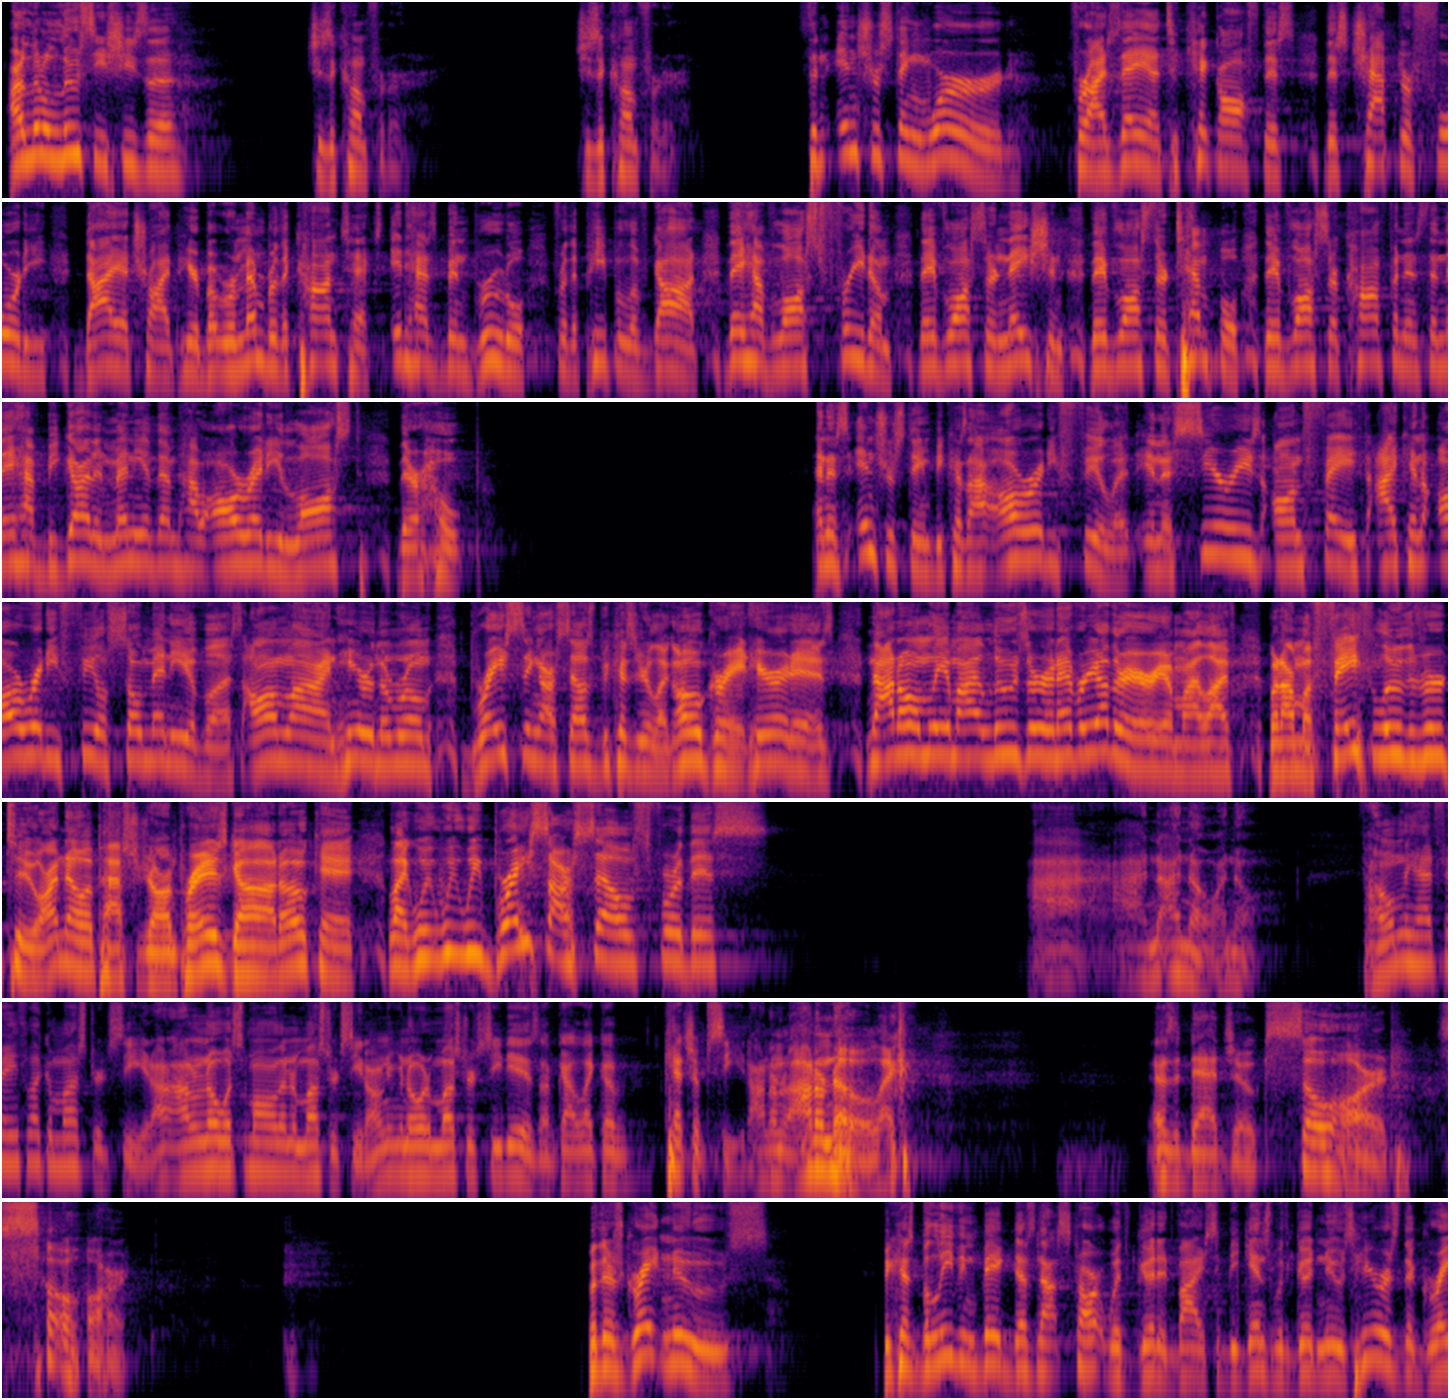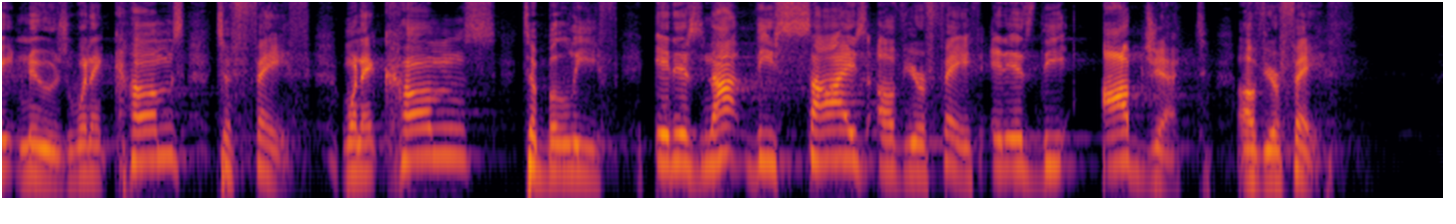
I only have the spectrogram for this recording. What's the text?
Our little Lucy, she's a, she's a comforter. She's a comforter. It's an interesting word for Isaiah to kick off this, this chapter 40 diatribe here. But remember the context. It has been brutal for the people of God. They have lost freedom. They've lost their nation. They've lost their temple. They've lost their confidence. And they have begun, and many of them have already lost their hope. And it's interesting because I already feel it. In a series on faith, I can already feel so many of us online here in the room bracing ourselves because you're like, oh, great, here it is. Not only am I a loser in every other area of my life, but I'm a faith loser too. I know it, Pastor John. Praise God. Okay. Like we, we, we brace ourselves for this. I, I, I know, I know. If I only had faith like a mustard seed, I, I don't know what's smaller than a mustard seed. I don't even know what a mustard seed is. I've got like a ketchup seed. I don't know. I don't know. Like, as a dad joke. So hard. So hard. But there's great news Because believing big does not start with good advice, it begins with good news. Here is the great news. When it comes to faith, when it comes to belief, it is not the size of your faith, it is the object of your faith.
